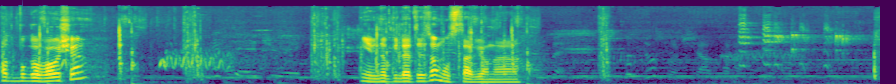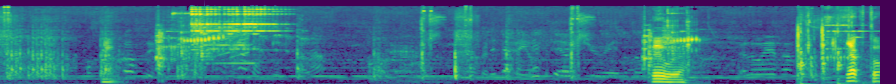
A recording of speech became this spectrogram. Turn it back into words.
Odbugował się? Nie wiem, no bilety są ustawione. Były. Jak to?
